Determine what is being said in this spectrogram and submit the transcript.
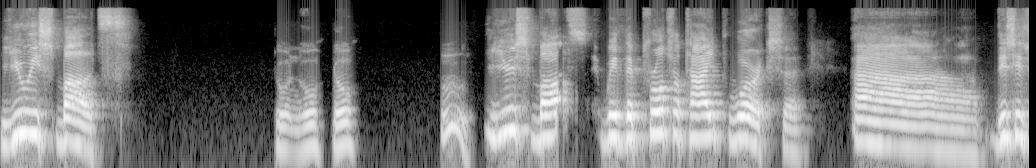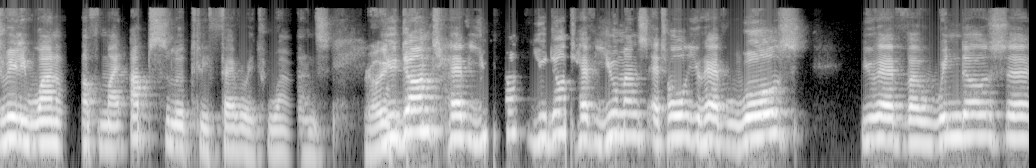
Lewis Baltz. Don't know, no. Hmm. Lewis Baltz with the prototype works. Uh, this is really one of my absolutely favorite ones. Really? You don't have you, you don't have humans at all. You have walls, you have uh, windows, uh,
